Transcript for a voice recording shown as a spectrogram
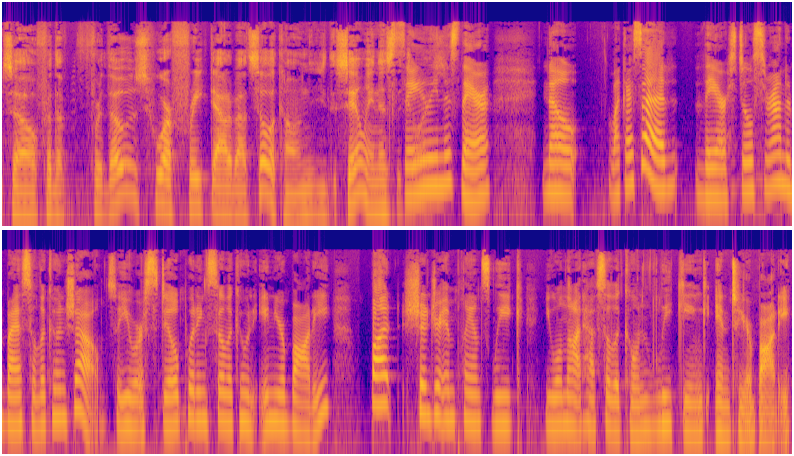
So for the for those who are freaked out about silicone, saline is the Saline choice. is there. Now, like I said, they are still surrounded by a silicone shell. So you are still putting silicone in your body. But should your implants leak, you will not have silicone leaking into your body.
